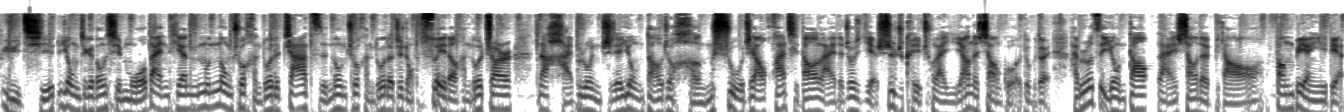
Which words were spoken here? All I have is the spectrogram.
与其用这个东西磨半天，弄弄出很多的渣子，弄出很多的这种碎的很多汁儿，那还不如你直接用刀就横竖，这样花起刀来的就也是可以出来一样的效果，对不对？还不如自己用刀来削的比较方便一点。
